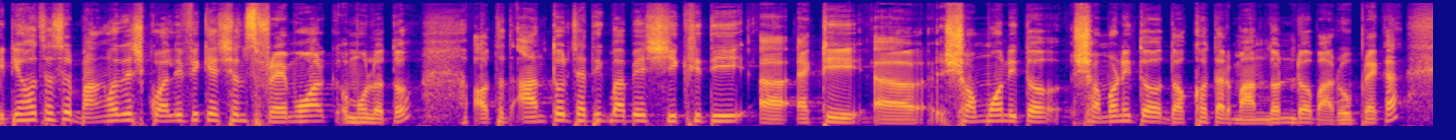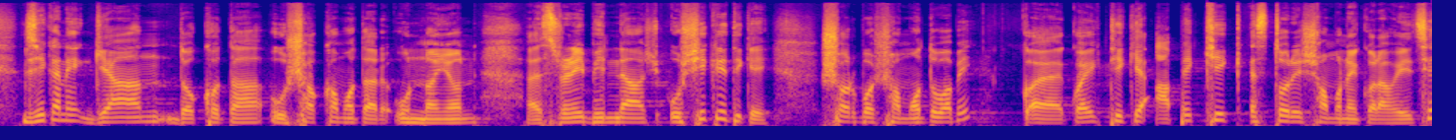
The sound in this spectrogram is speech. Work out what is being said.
এটি হচ্ছে আসলে বাংলাদেশ কোয়ালিফিকেশনস ফ্রেমওয়ার্ক মূলত, অর্থাৎ আন্তর্জাতিকভাবে স্বীকৃতি একটি সম্মানিত সম্মানিত দক্ষতার মানদণ্ড বা রূপরেখা, যেখানে জ্ঞান, দক্ষতা ও সক্ষমতার উন্নয়ন শ্রেণীবিন্যাস ও স্বীকৃতিকে সর্বসম্মতভাবে কয়েকটিকে আপেক্ষিক স্তরে সমন্বয় করা হয়েছে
